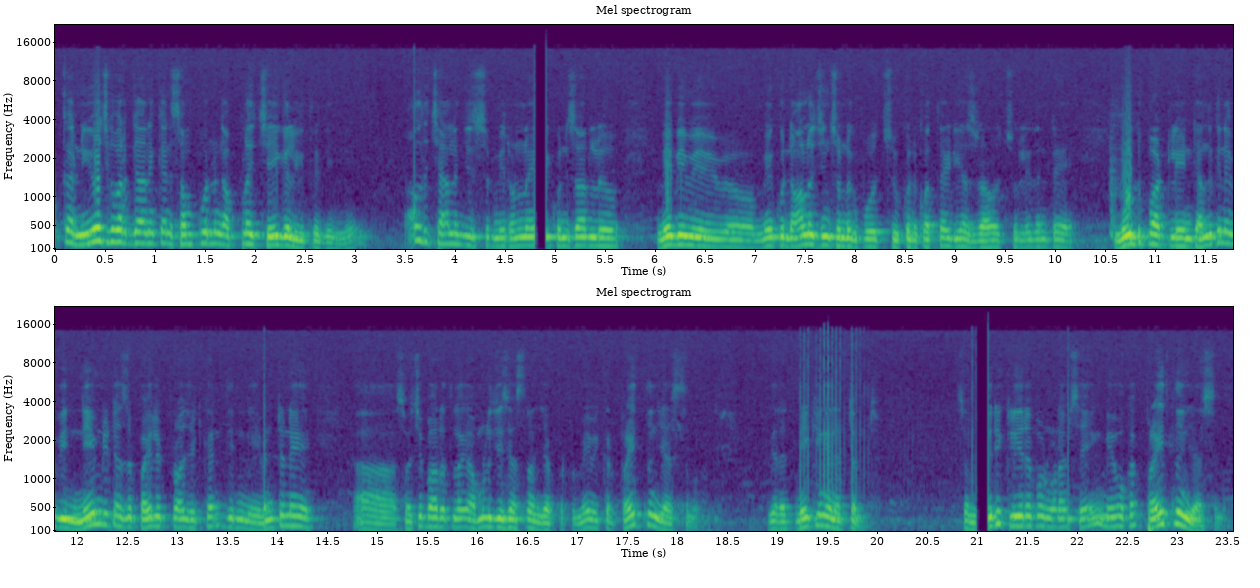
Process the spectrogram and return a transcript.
ఒక్క నియోజకవర్గానికి కానీ సంపూర్ణంగా అప్లై చేయగలిగితే దీన్ని ఆల్ ది ఛాలెంజెస్ మీరు ఉన్నాయి కొన్నిసార్లు మేబీ మేము కొన్ని ఆలోచించి ఉండకపోవచ్చు కొన్ని కొత్త ఐడియాస్ రావచ్చు లేదంటే లోటుపాట్లు ఏంటి అందుకనే we named it as a pilot project కానీ దీన్ని వెంటనే స్వచ్ఛ భారత్ లాగా అమలు చేసేస్తున్నాం చెప్పట్టు. మేము ఇక్కడ ప్రయత్నం చేస్తున్నాం. We're making an attempt so very clear about what I'm saying మేము ఒక ప్రయత్నం చేస్తున్నాం.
